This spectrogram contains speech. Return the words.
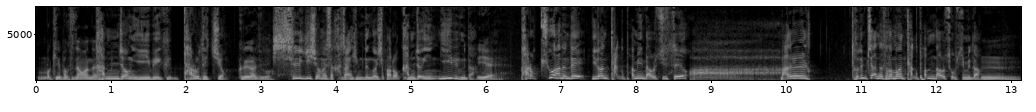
막 길박스 나왔나요? 감정이입이 그 바로 됐죠. 그래가지고. 실기 시험에서 가장 힘든 것이 바로 감정이입입니다. 예. 바로 큐 하는데 이런 다급함이 나올 수 있어요? 아. 말을 더듬지 않는 사람은 다급함 나올 수 없습니다. 음.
